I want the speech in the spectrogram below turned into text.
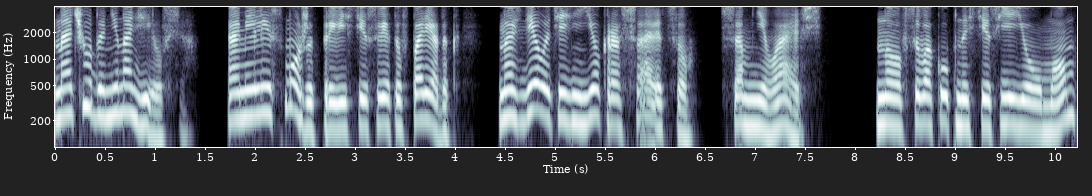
На чудо не надеялся. Амели сможет привести Свету в порядок — но сделать из нее красавицу сомневаюсь. Но в совокупности с ее умом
